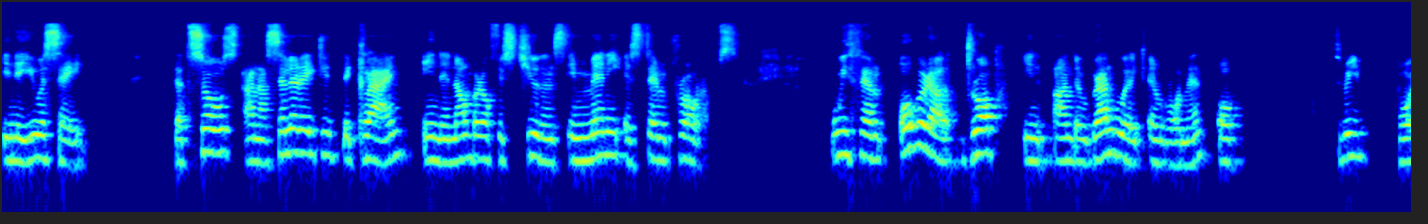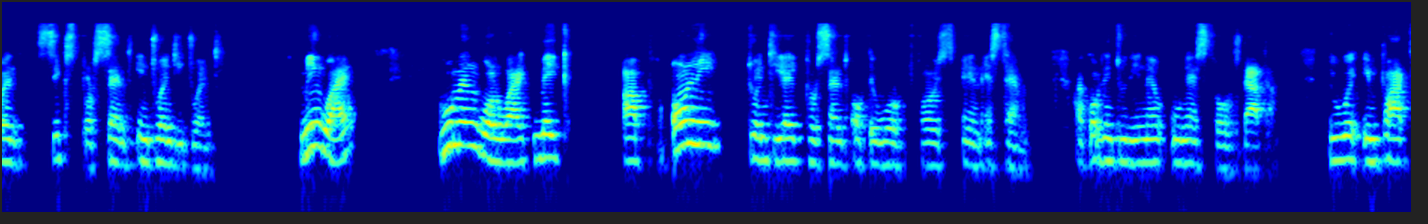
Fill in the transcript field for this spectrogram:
in the USA that shows an accelerated decline in the number of students in many STEM programs, with an overall drop in undergraduate enrollment of 3.6% in 2020. Meanwhile, women worldwide make up only 28% of the workforce in STEM, according to the UNESCO's data, due in part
